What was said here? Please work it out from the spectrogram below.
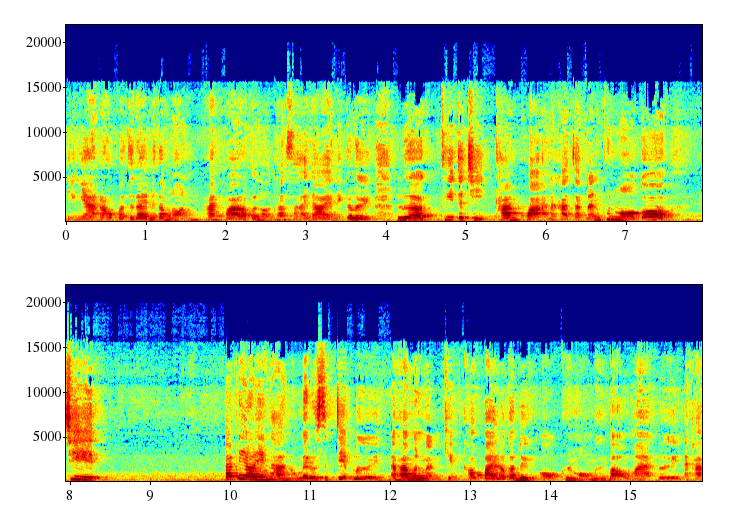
อย่างเงี้ยเราก็จะได้ไม่ต้องนอนข้างขวา เราก็นอนข้างซ้ายได้อันนี้ก็เลยเลือกที่จะฉีดข้างขวานะคะ จากนั้นคุณหมอก็ฉีด แป๊บเดียวเองค่ะ หนูไม่รู้สึกเจ็บเลยนะคะ มันเหมือนเข็มเข้าไปแล้วก็ดึงออกคุณหมอมือเบามากเลยนะคะ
